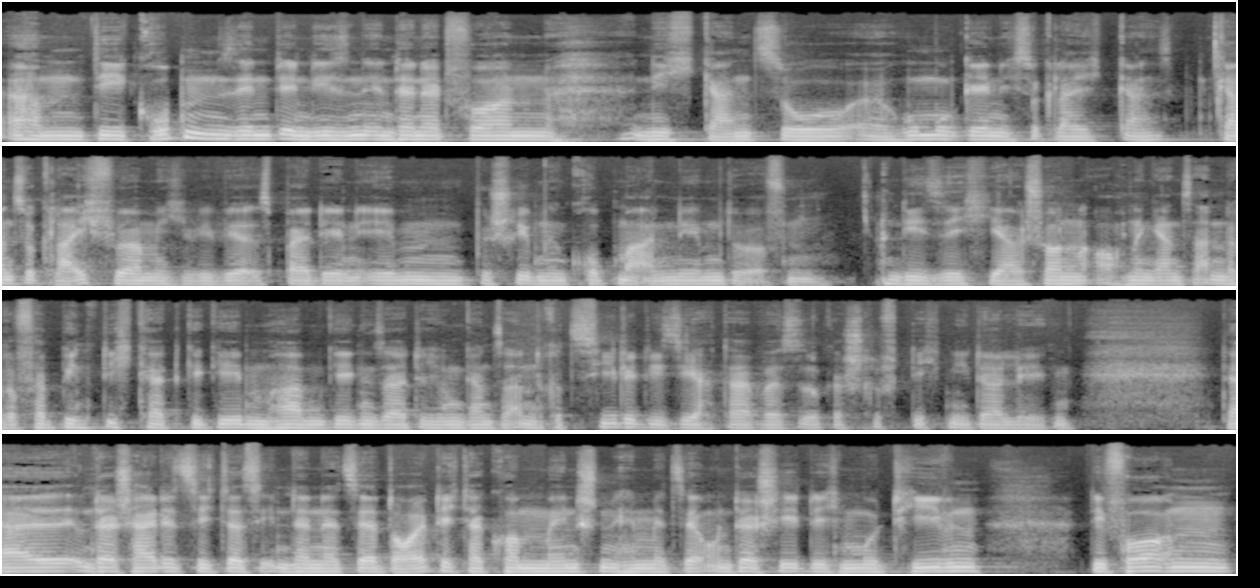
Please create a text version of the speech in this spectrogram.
Ähm, die Gruppen sind in diesen Internetforen nicht ganz so äh, homogen, nicht so gleich, ganz, ganz so gleichförmig, wie wir es bei den eben beschriebenen Gruppen annehmen dürfen die sich ja schon auch eine ganz andere Verbindlichkeit gegeben haben gegenseitig und ganz andere Ziele, die sie ja teilweise sogar schriftlich niederlegen. Da unterscheidet sich das Internet sehr deutlich. Da kommen Menschen hin mit sehr unterschiedlichen Motiven. Die Foren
